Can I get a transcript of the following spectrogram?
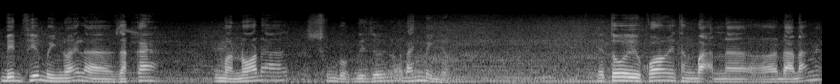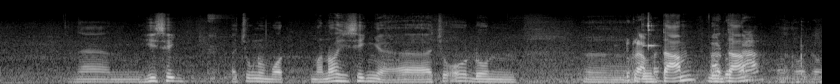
bên phía mình nói là giặc ca nhưng mà nó đã xung đột biên giới nó đánh mình rồi. Thế tôi có thằng bạn là ở Đà Nẵng ấy, là hy sinh ở trung đoàn một mà nó hy sinh ở chỗ đồn Lập đồn ấy. 8 à, đồn 8 Rồi, rồi, rồi.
